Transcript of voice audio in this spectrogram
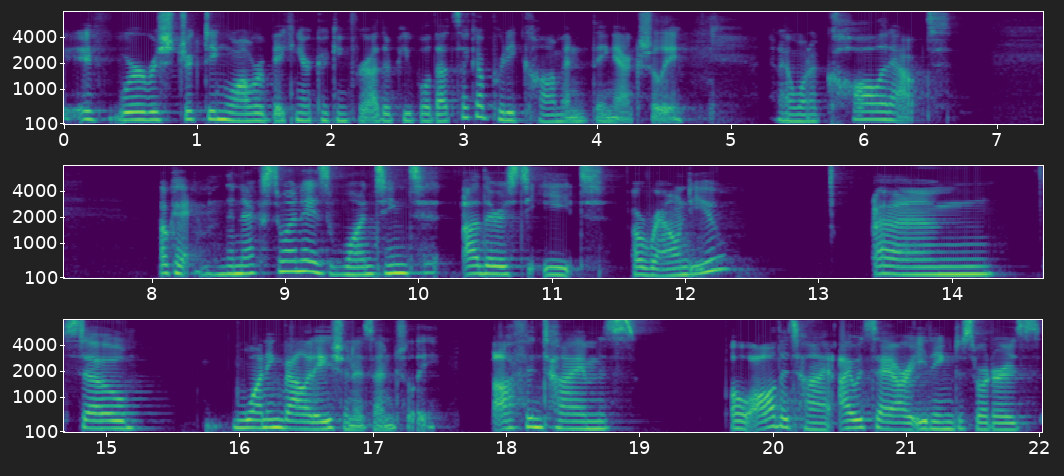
if we're restricting while we're baking or cooking for other people that's like a pretty common thing actually and I want to call it out Okay, the next one is wanting to others to eat around you. Um, so wanting validation essentially. Oftentimes, oh, all the time, I would say our eating disorders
